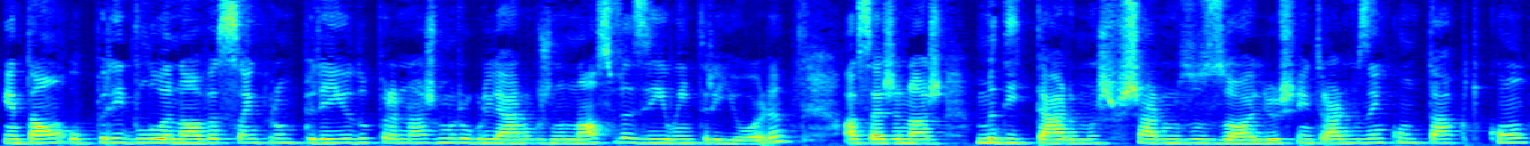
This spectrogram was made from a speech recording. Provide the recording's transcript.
Então, o período de lua nova é sempre um período para nós mergulharmos no nosso vazio interior, ou seja, nós meditarmos, fecharmos os olhos, entrarmos em contacto com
